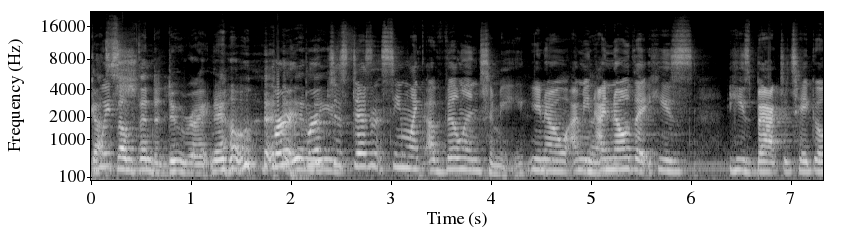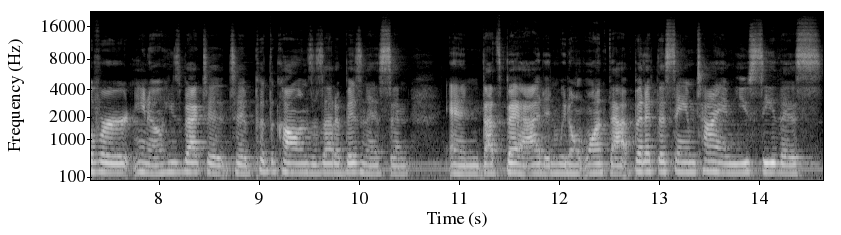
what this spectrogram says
got Which- something to do right now. Burke, he's- just doesn't seem like a villain to me. You know, I mean, I know that he's he's back to take over. You know, he's back to to put the Collinses out of business, and and that's bad, and we don't want that. But at the same time, you see this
